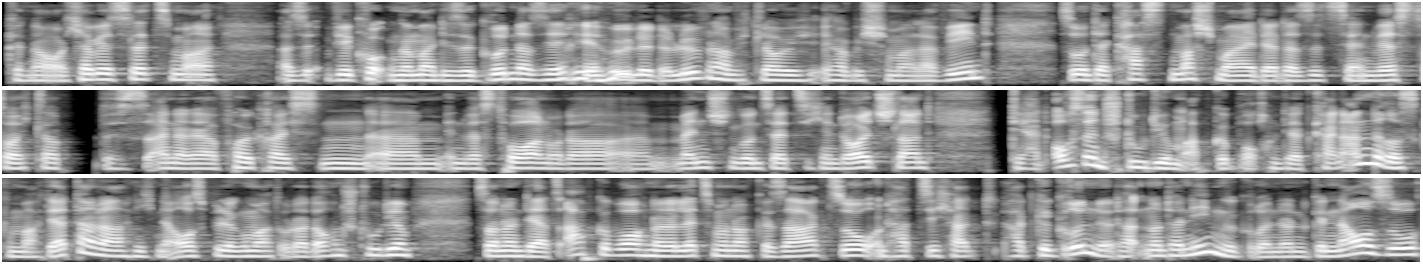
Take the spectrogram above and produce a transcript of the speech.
genau. Ich habe jetzt letztes Mal, also wir gucken immer diese Gründerserie Höhle der Löwen, habe ich glaube ich, habe ich schon mal erwähnt. So und der Carsten Maschmeyer, der da sitzt, der Investor, ich glaube, das ist einer der erfolgreichsten ähm, Investoren oder ähm, Menschen grundsätzlich in Deutschland. Der hat auch sein Studium abgebrochen. Der hat kein anderes gemacht. Der hat danach nicht eine Ausbildung gemacht oder doch ein Studium, sondern der hat es abgebrochen, hat er letztes Mal noch gesagt, so und hat sich hat, hat gegründet, hat ein Unternehmen gegründet. Und genauso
